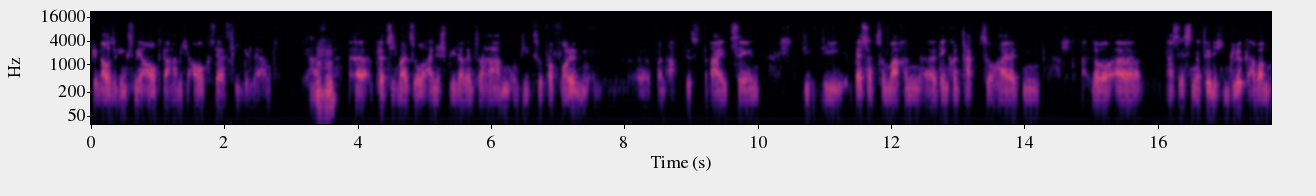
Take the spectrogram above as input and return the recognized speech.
Genauso ging es mir auch, da habe ich auch sehr viel gelernt. Ja? Mhm. Äh, plötzlich mal so eine Spielerin zu haben und die zu verfolgen äh, von 8 bis 13, die, die besser zu machen, äh, den Kontakt zu halten. Also äh, das ist natürlich ein Glück, aber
